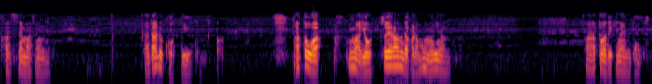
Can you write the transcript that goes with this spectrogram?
外せませんね。ヤダルコっていうか。あとは、今4つ選んだからもう無理なの。ああとはできないみたいです。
